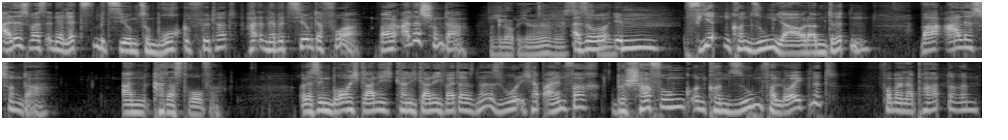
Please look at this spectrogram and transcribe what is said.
alles was in der letzten Beziehung zum Bruch geführt hat, hat in der Beziehung davor, war alles schon da. Unglaublich, oder? Das Also im vierten Konsumjahr oder im dritten war alles schon da an Katastrophe. Und deswegen brauche ich gar nicht, kann ich gar nicht weiter, ne, es ich habe einfach Beschaffung und Konsum verleugnet von meiner Partnerin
